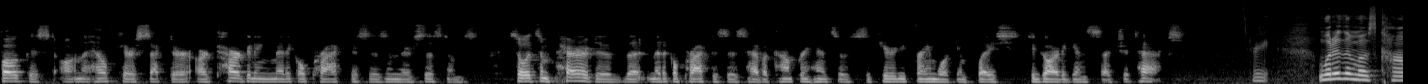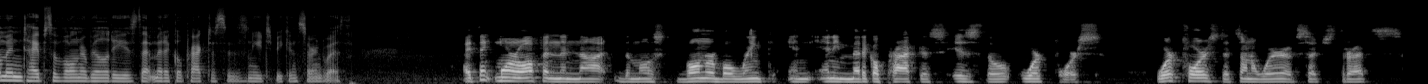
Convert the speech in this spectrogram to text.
focused on the healthcare sector are targeting medical practices and their systems. So it's imperative that medical practices have a comprehensive security framework in place to guard against such attacks. Great. What are the most common types of vulnerabilities that medical practices need to be concerned with? I think more often than not, the most vulnerable link in any medical practice is the workforce workforce that's unaware of such threats,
